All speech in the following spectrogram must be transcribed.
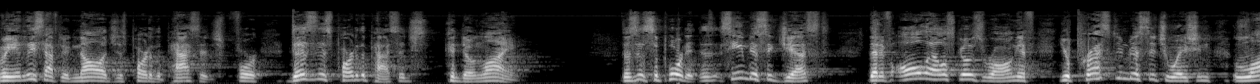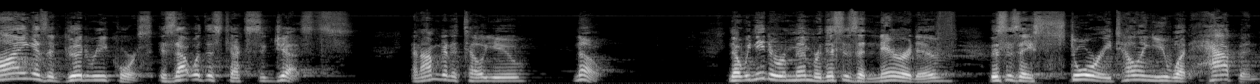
We at least have to acknowledge this part of the passage, for does this part of the passage condone lying? Does it support it? Does it seem to suggest that if all else goes wrong, if you're pressed into a situation, lying is a good recourse? Is that what this text suggests? And I'm going to tell you no. Now we need to remember this is a narrative. This is a story telling you what happened,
